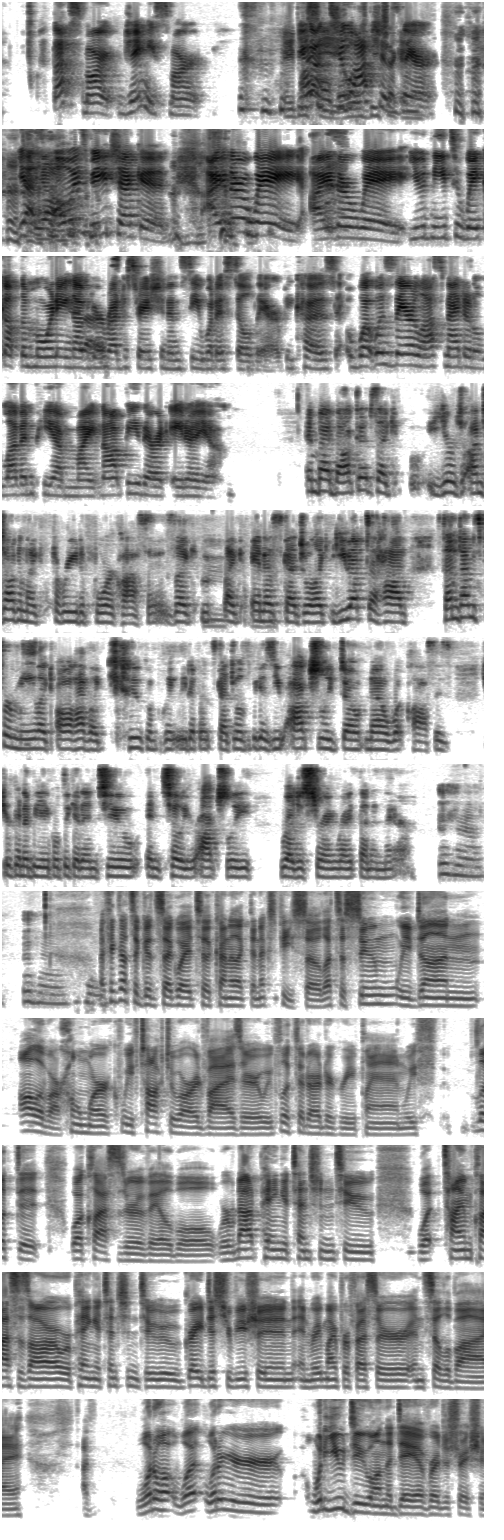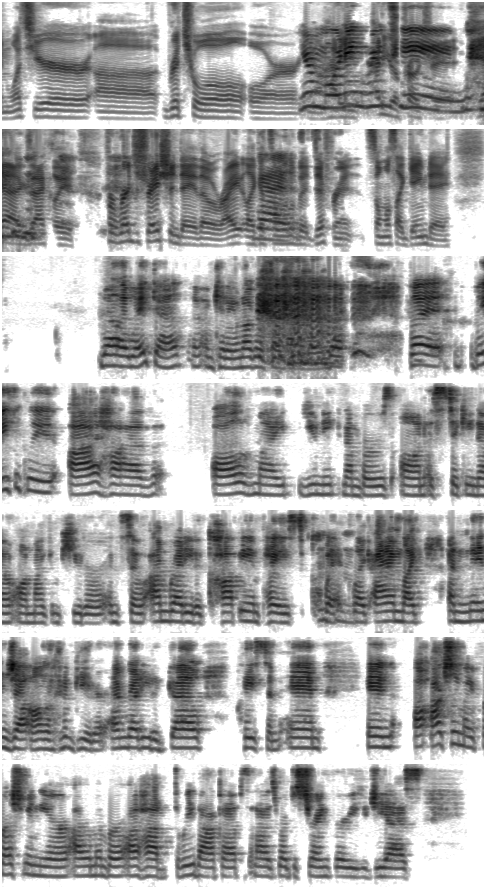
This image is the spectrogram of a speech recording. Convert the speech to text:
That's smart. Jamie's smart. ABC, you got two options there. Yes, yeah. always be checking. Either way, either way, you need to wake up the morning of yes. your registration and see what is still there because what was there last night at 11 p.m. might not be there at 8 a.m. And by backups, like you're, I'm talking like three to four classes, like mm-hmm. like in a schedule. Like you have to have. Sometimes for me, like I'll have like two completely different schedules because you actually don't know what classes you're going to be able to get into until you're actually registering right then and there. Mm-hmm. Mm-hmm. I think that's a good segue to kind of like the next piece. So let's assume we've done all of our homework. We've talked to our advisor. We've looked at our degree plan. We've looked at what classes are available. We're not paying attention to what time classes are. We're paying attention to grade distribution and rate my professor and syllabi. I've, what do, what what are your what do you do on the day of registration? What's your uh, ritual or your you know, morning you, routine? yeah, exactly. For registration day, though, right? Like yes. it's a little bit different. It's almost like game day. Well, I wake up. I'm kidding. I'm not going to say that. but, but basically, I have all of my unique numbers on a sticky note on my computer. And so I'm ready to copy and paste quick. Mm-hmm. Like I am like a ninja on the computer. I'm ready to go, paste them in. And uh, actually, my freshman year, I remember I had three backups and I was registering for UGS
